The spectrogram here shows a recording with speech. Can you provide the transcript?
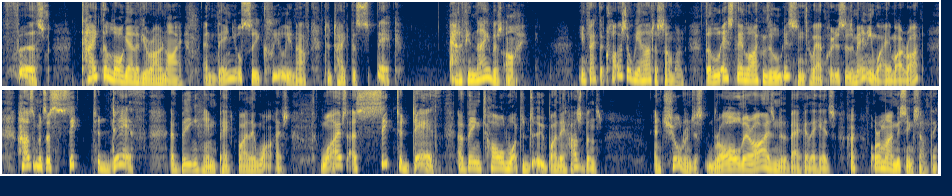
First, take the log out of your own eye, and then you'll see clearly enough to take the speck out of your neighbour's eye. In fact, the closer we are to someone, the less they're likely to listen to our criticism anyway, am I right? Husbands are sick to death of being henpecked by their wives. Wives are sick to death of being told what to do by their husbands. And children just roll their eyes into the back of their heads. or am I missing something?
